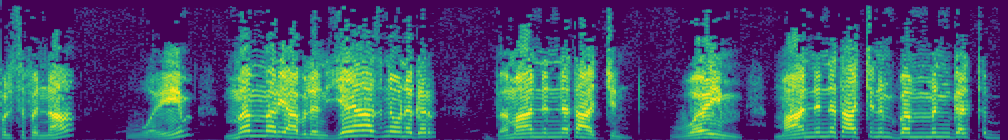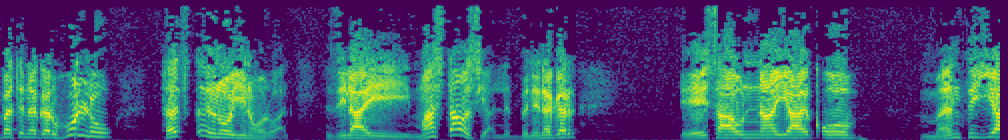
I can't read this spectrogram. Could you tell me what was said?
ፍልስፍና ወይም መመሪያ ብለን የያዝነው ነገር በማንነታችን ወይም ማንነታችንን በምንገልጥበት ነገር ሁሉ ተጽዕኖ ይኖረዋል። እዚህ ላይ ማስታወስ ያለብን ነገር ኤሳውና ያዕቆብ መንትያ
